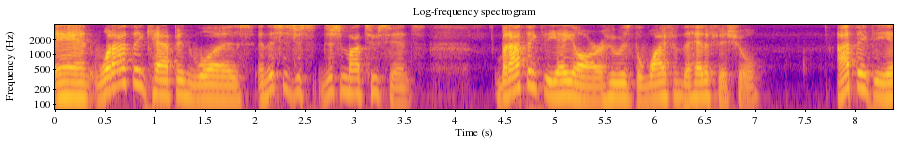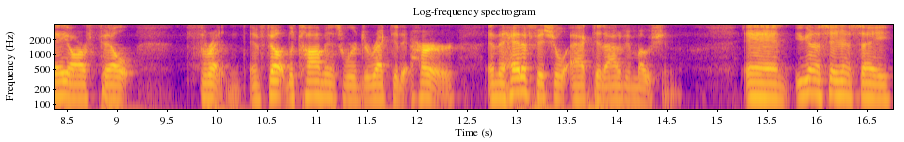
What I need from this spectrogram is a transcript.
And what I think happened was, and this is just this is my two cents, but I think the AR, who is the wife of the head official, I think the AR felt threatened and felt the comments were directed at her, and the head official acted out of emotion. And you're gonna sit here and say,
